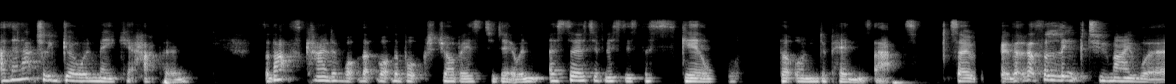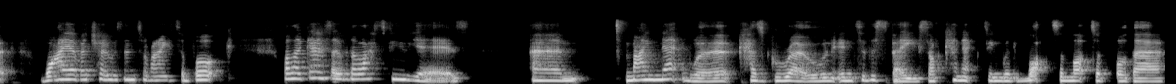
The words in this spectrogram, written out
And then actually go and make it happen. So that's kind of what the, what the book's job is to do. And assertiveness is the skill that underpins that. So that's a link to my work. Why have I chosen to write a book? Well, I guess over the last few years, um, my network has grown into the space of connecting with lots and lots of other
